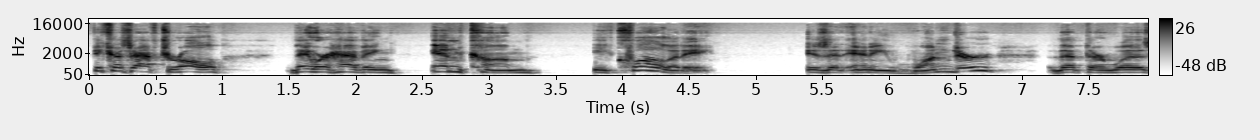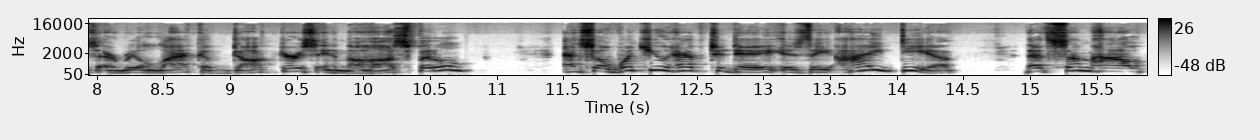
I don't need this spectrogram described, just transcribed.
Because after all, they were having income equality. Is it any wonder that there was a real lack of doctors in the hospital? And so, what you have today is the idea that somehow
